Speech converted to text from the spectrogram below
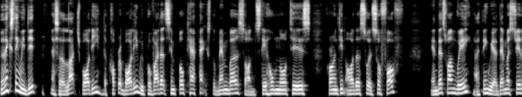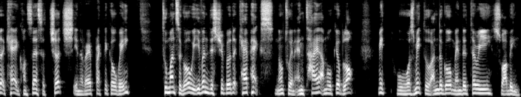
The next thing we did as a large body, the corporate body, we provided simple care packs to members on stay home notice, quarantine orders, so and so forth. And that's one way I think we have demonstrated care and concern as a church in a very practical way. Two months ago, we even distributed care packs you know, to an entire Ang Mo Kio block made, who was made to undergo mandatory swabbing.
